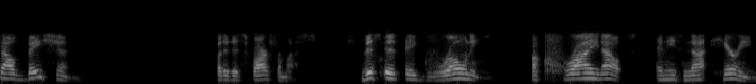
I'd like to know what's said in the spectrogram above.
salvation, but it is far from us. This is a groaning, a crying out, and he's not hearing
